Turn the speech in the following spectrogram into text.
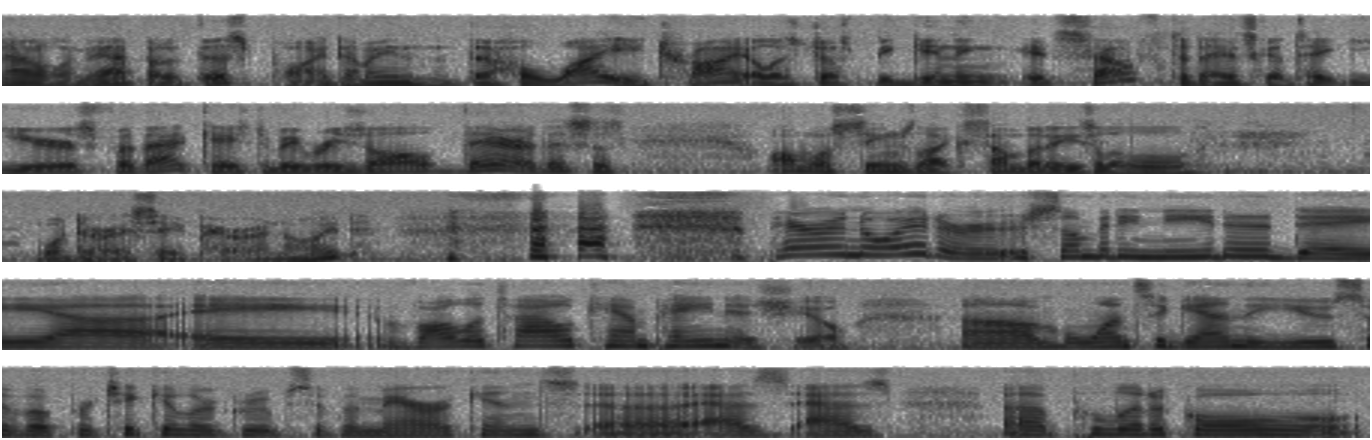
Not only that, but at this point, I mean, the Hawaii trial is just beginning itself today. It's going to take years for that case to be resolved there. This is almost seems like somebody's a little, what dare I say, paranoid? paranoid, or somebody needed a uh, a volatile campaign issue. Um, once again, the use of a particular groups of Americans uh, as as uh, political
